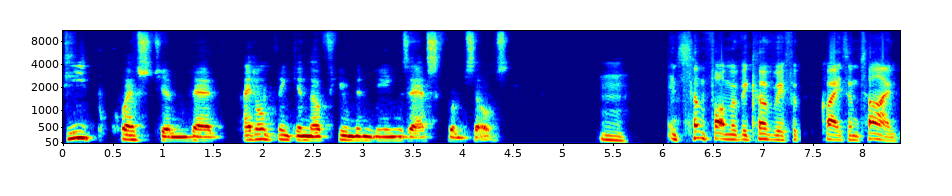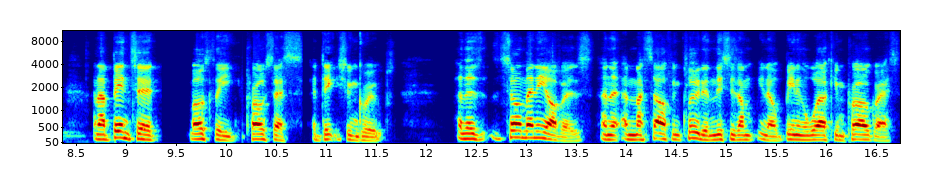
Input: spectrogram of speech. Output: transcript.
deep question that I don't think enough human beings ask themselves. Mm. In some form of recovery for quite some time. And I've been to mostly process addiction groups. And there's so many of us, and, and myself included, and this is, um, you know, being a work in progress,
